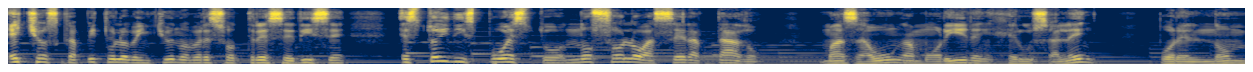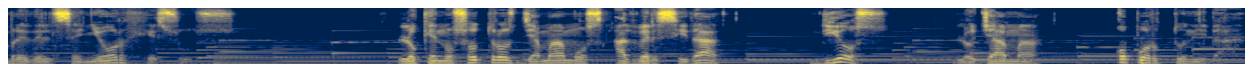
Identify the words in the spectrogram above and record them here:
Hechos capítulo 21 verso 13 dice, estoy dispuesto no solo a ser atado, más aún a morir en Jerusalén por el nombre del Señor Jesús. Lo que nosotros llamamos adversidad, Dios lo llama oportunidad.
